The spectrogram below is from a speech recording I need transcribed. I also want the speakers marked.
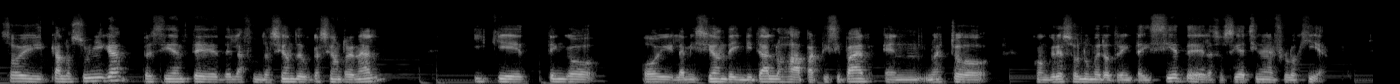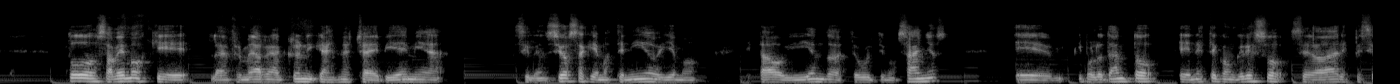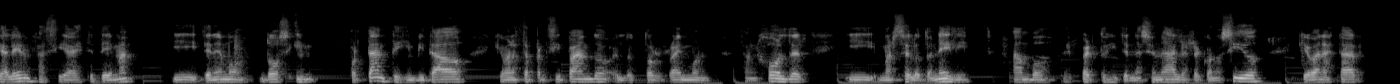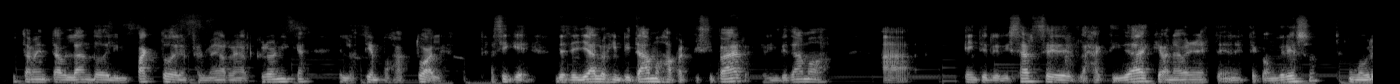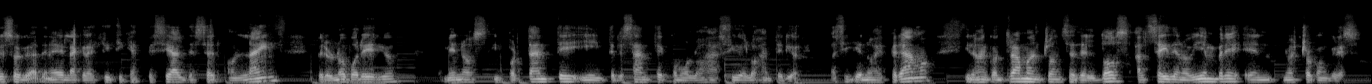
Speaker 1: Soy Carlos Zúñiga, presidente de la Fundación de Educación Renal y que tengo hoy la misión de invitarlos a participar en nuestro congreso número 37 de la Sociedad China de Nefrología. Todos sabemos que la enfermedad renal crónica es nuestra epidemia silenciosa que hemos tenido y hemos estado viviendo estos últimos años. Eh, y por lo tanto, en este congreso se va a dar especial énfasis a este tema y tenemos dos importantes invitados que van a estar participando, el doctor Raymond Van Holder y Marcelo Tonelli, ambos expertos internacionales reconocidos, que van a estar justamente hablando del impacto de la enfermedad renal crónica en los tiempos actuales. Así que desde ya los invitamos a participar, los invitamos a interiorizarse de las actividades que van a haber en este, en este congreso, un congreso que va a tener la característica especial de ser online, pero no por ello menos importante e interesante como los ha sido los anteriores. Así que nos esperamos y nos encontramos entonces del 2 al 6 de noviembre en nuestro Congreso.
